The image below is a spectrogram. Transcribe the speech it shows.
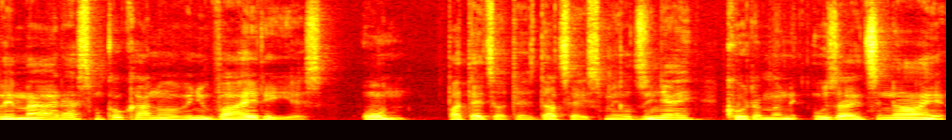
vienmēr esmu kaut kā no viņu vairījies. Un pateicoties Dacei Smilziņai, kura mani uzaicināja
